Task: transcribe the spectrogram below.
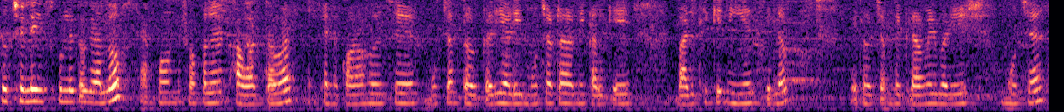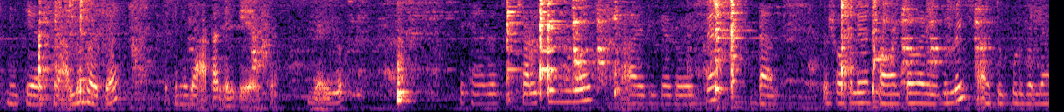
তো ছেলে স্কুলে তো গেল। এখন সকালের খাবার দাবার এখানে করা হয়েছে মোচার তরকারি আর এই মোচাটা আমি কালকে বাড়ি থেকে নিয়ে এসেছিলাম। এটা হচ্ছে আমাদের গ্রামের বাড়ির মোচা। নিচে আছে আলু ভাজা, এখানে যে আটা লেগে আছে। যাই হোক, এখানে রয়েছে চাল কুমড়ো আর এদিকে রয়েছে ডাল। তো সকালের খাবার দাবার এগুলোই। আর দুপুরবেলা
